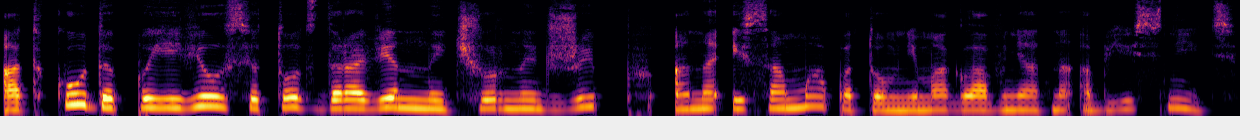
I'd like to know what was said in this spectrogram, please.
Откуда появился тот здоровенный черный джип, она и сама потом не могла внятно объяснить.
